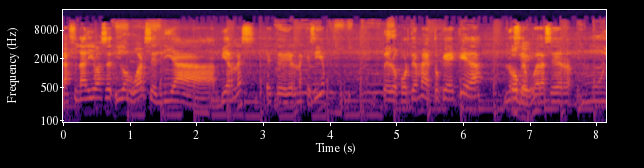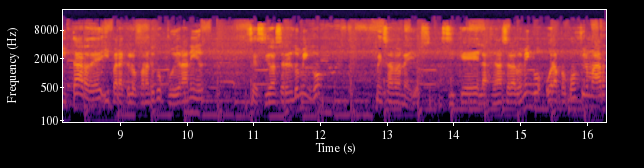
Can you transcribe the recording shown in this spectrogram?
La final iba a, ser, iba a jugarse el día viernes, este viernes que sigue, pero por temas de toque de queda no se Ok. iba a poder hacer muy tarde y para que los fanáticos pudieran ir, se decidió hacer el domingo pensando en ellos. Así que la final será domingo, hora por confirmar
